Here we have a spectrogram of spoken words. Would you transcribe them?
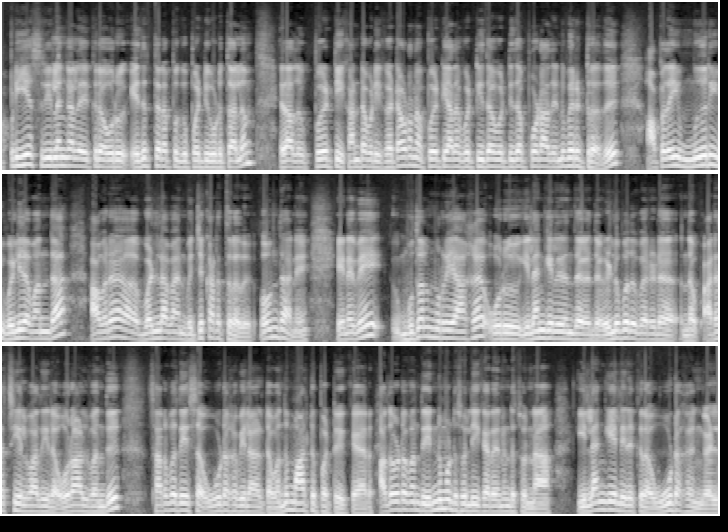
அப்படியே ஸ்ரீலங்காவில் இருக்கிற ஒரு எதிர்த்தரப்புக்கு பேட்டி கொடுத்தாலும் ஏதாவது பேட்டி கண்டபடி கேட்டால் உடனே பேட்டி அதை வெட்டி இதை வெட்டி இதை போடாதுன்னு விரட்டுறது. அப்போதையும் மீறி வெளியில் வந்தால் அவரை வெள்ள வேன் வச்சு கடத்துறது. ஓம் தானே எனவே முதல் முறையாக ஒரு இலங்கையில் இருந்த இந்த எழுபது வருட அந்த அரசியல்வாதியில் ஒரு ஆள் வந்து சர்வதேச ஊடகவியலாளர்கிட்ட வந்து மாட்டுப்பட்டிருக்கார். அதோட வந்து இன்னும் ஒன்று சொல்லியிருக்காரு என்னென்னு சொன்னால் இலங்கையில் இருக்கிற ஊடகங்கள்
